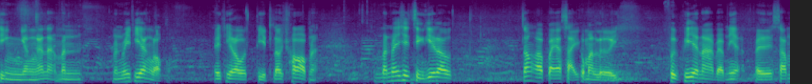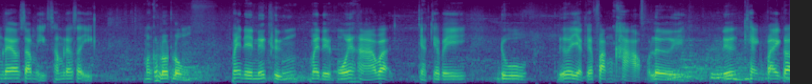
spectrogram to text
สิ่งอย่างนั้นอะ มันมันไม่เที่ยงหรอกไอ้ที่เราติดเราชอบน่ะ มันไม่ใช่สิ่งที่เราต้องเอาไปอาศัยกับมันเลย ฝึกพิจารณาแบบเนี้ยไปซ้ำแล้วซ้ำอีกซ้ำแล้วซ้ำอีก มันก็ลดลง ไม่ได้นึกถึงไม่ได้โหยหาว่า อยากจะไปดูหรือว่าอยากจะฟังข่าวเลย หรือแข่งไปก็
